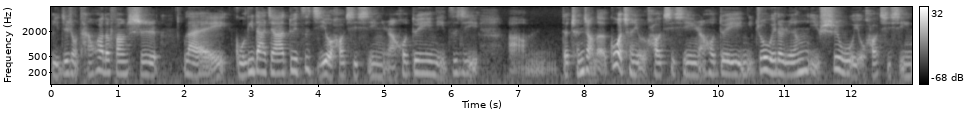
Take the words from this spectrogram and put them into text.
以这种谈话的方式来鼓励大家对自己有好奇心，然后对你自己啊的成长的过程有好奇心，然后对你周围的人与事物有好奇心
